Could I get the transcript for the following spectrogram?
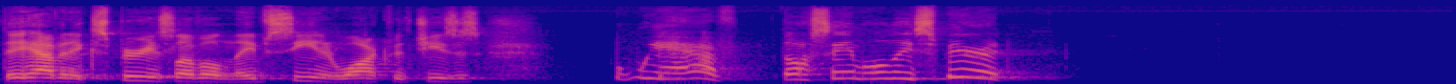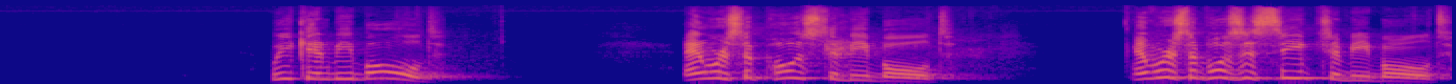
they have an experience level and they've seen and walked with Jesus. But we have the same Holy Spirit. We can be bold. And we're supposed to be bold. And we're supposed to seek to be bold.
